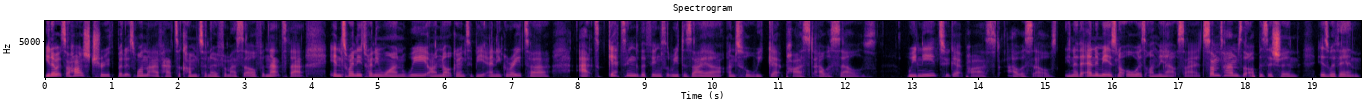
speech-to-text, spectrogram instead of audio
You know, it's a harsh truth, but it's one that I've had to come to know for myself. And that's that in 2021, we are not going to be any greater at getting the things that we desire until we get past ourselves. We need to get past ourselves. You know, the enemy is not always on the outside, sometimes the opposition is within.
